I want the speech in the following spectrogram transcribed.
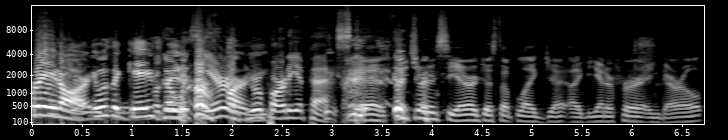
Radar. It was a Games We'll Radar with Sierra and threw a party. party at PAX. Yeah, Future and Sierra dressed up like Je- like Yennefer and Geralt.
